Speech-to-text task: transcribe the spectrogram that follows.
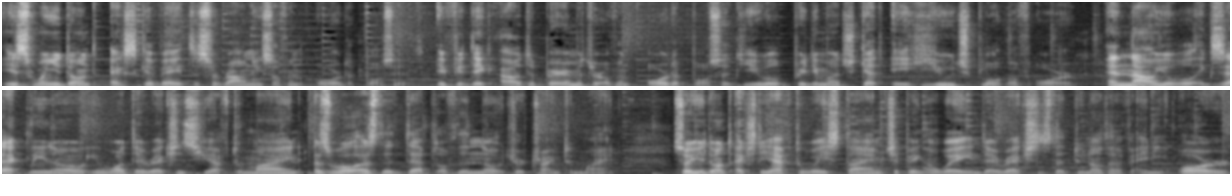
is when you don't excavate the surroundings of an ore deposit. If you dig out the perimeter of an ore deposit, you will pretty much get a huge block of ore. And now you will exactly know in what directions you have to mine as well as the depth of the node you're trying to mine. So you don't actually have to waste time chipping away in directions that do not have any ore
